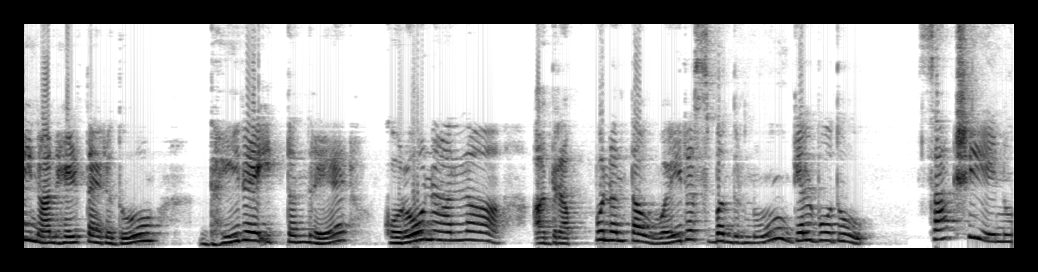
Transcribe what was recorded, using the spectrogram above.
ರೀ ನಾನು ಹೇಳ್ತಾ ಇರೋದು, ಧೈರ್ಯ ಇತ್ತಂದ್ರೆ ಕೊರೋನಾ ಅಲ್ಲ, ಅದರ ಅಪ್ಪನಂತ ವೈರಸ್ ಬಂದ್ರೂ ಗೆಲ್ಬೋದು. ಸಾಕ್ಷಿ ಏನು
